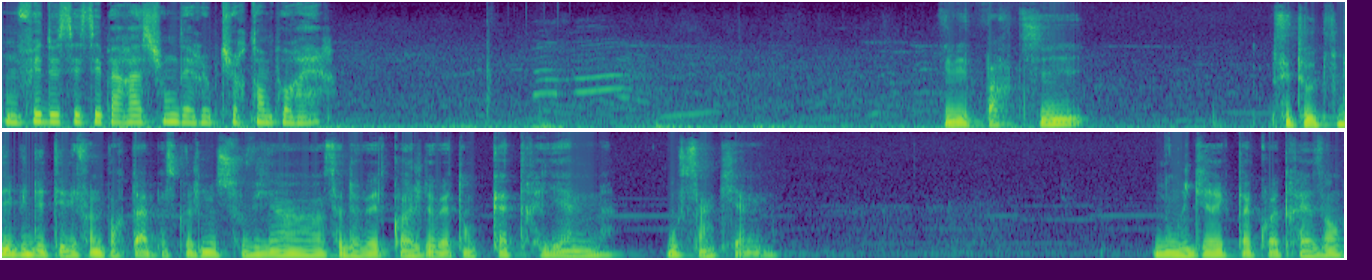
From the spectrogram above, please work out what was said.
ont fait de ces séparations des ruptures temporaires. Il est parti. C'était au tout début des téléphones portables, parce que je me souviens, ça devait être quoi? Je devais être en quatrième ou cinquième. Donc je dirais que t'as quoi, 13 ans?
